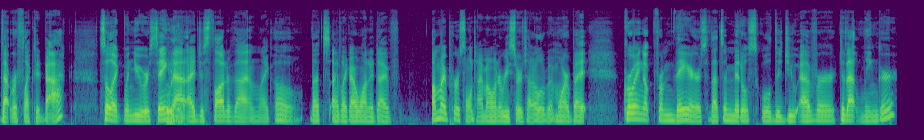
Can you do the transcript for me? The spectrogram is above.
that reflected back. So like when you were saying Oh, yeah. that, I just thought of that and like, oh, that's I like I want to dive on my personal time. I want to research that a little bit more. But growing up from there, so that's in middle school. Did you ever did that linger?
